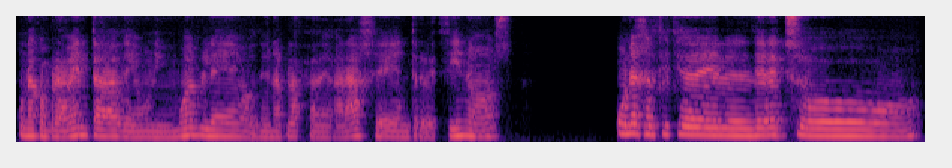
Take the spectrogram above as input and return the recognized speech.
una compraventa de un inmueble o de una plaza de garaje entre vecinos, un ejercicio del derecho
